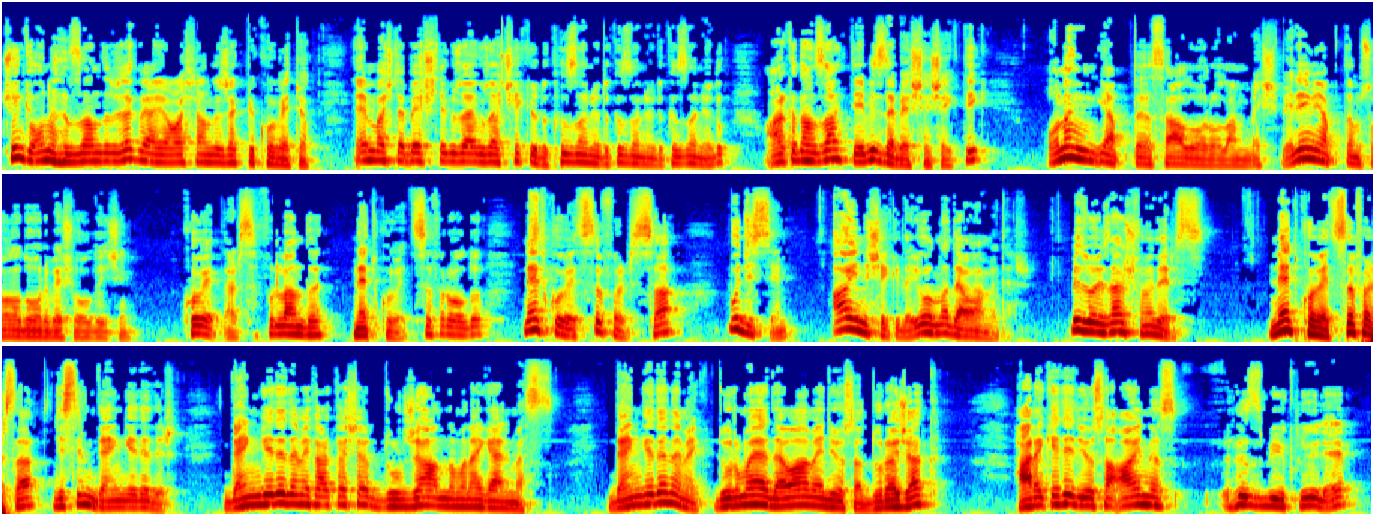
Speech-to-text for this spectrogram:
Çünkü onu hızlandıracak veya yavaşlandıracak bir kuvvet yok. En başta 5 ile güzel güzel çekiyorduk. Hızlanıyorduk, hızlanıyorduk, hızlanıyorduk. Arkadan zank diye biz de 5'e çektik. Onun yaptığı sağa doğru olan 5. Benim yaptığım sola doğru 5 olduğu için kuvvetler sıfırlandı. Net kuvvet sıfır oldu. Net kuvvet sıfırsa bu cisim aynı şekilde yoluna devam eder. Biz o yüzden şunu deriz. Net kuvvet sıfırsa cisim dengededir. Dengede demek arkadaşlar duracağı anlamına gelmez. Dengede demek durmaya devam ediyorsa duracak, hareket ediyorsa aynı hız büyüklüğüyle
